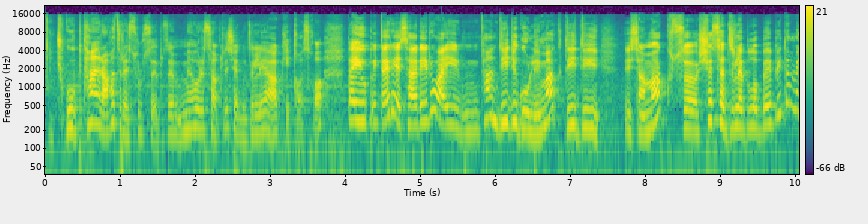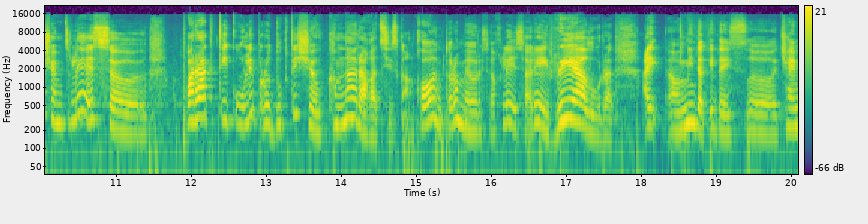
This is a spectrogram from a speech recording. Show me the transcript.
ჯგუფთან რაღაც რესურსებზე მეორე სახლის შეგვიძლია აქ იყოს, ხო? და იუპიტერი ეს არის, რომ აი თან დიდი გული მაქვს, დიდი ისა მაქვს შესაძლებლობები და მე შემიძლია ეს პრაქტიკული პროდუქტი შევქმნა რაღაცისგან, ხო? იმიტომ რომ მეორე სახლი ეს არის აი რეალურად. აი მინდა კიდე ის ჩემ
